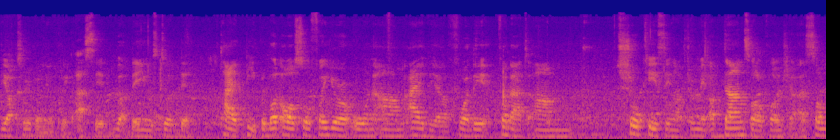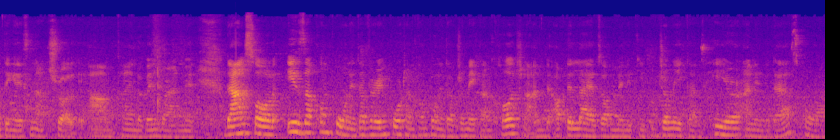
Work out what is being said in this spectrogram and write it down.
deoxyribonucleic acid, what they use to de- type people, but also for your own um idea for the for that um showcasing of of dancehall culture as something is natural um, kind of environment. Dancehall is a component, a very important component of Jamaican culture and of the lives of many people, Jamaicans here and in the diaspora.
